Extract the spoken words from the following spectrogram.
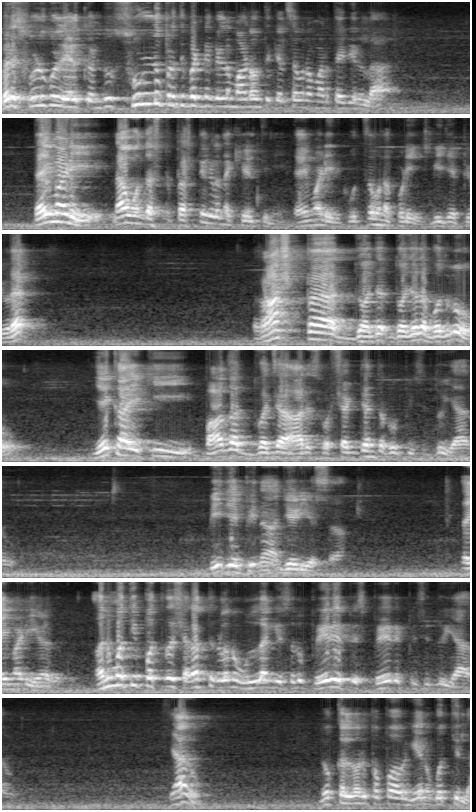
ಬರೀ ಸುಳ್ಳುಗಳು ಹೇಳ್ಕೊಂಡು ಸುಳ್ಳು ಪ್ರತಿಭಟನೆಗಳನ್ನ ಮಾಡುವಂಥ ಕೆಲಸವನ್ನು ಮಾಡ್ತಾ ಇದ್ದೀರಲ್ಲ? ದಯಮಾಡಿ ನಾವು ಒಂದಷ್ಟು ಪ್ರಶ್ನೆಗಳನ್ನು ಕೇಳ್ತೀನಿ. ದಯಮಾಡಿ ಇದಕ್ಕೆ ಉತ್ತರವನ್ನು ಕೊಡಿ ಬಿ ಜೆ ಪಿಯವರ ರಾಷ್ಟ್ರ ಧ್ವಜ, ಧ್ವಜದ ಬದಲು ಏಕಾಏಕಿ ಭಾಗಧ್ವಜ ಆರಿಸುವ ಷಡ್ಯಂತ ರೂಪಿಸಿದ್ದು ಯಾರು? ಬಿ ಜೆ ಪಿನ ಜೆ ಡಿ ಎಸ್. ದಯಮಾಡಿ ಹೇಳಬೇಕು. ಅನುಮತಿ ಪತ್ರದ ಷರತ್ತುಗಳನ್ನು ಉಲ್ಲಂಘಿಸಲು ಪ್ರೇರೇಪಿಸ್, ಪ್ರೇರೇಪಿಸಿದ್ದು ಯಾರು? ಯಾರು? ಲೋಕಲ್ನವ್ರಿಗೆ ಪಾಪ ಅವ್ರಿಗೇನು ಗೊತ್ತಿಲ್ಲ.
